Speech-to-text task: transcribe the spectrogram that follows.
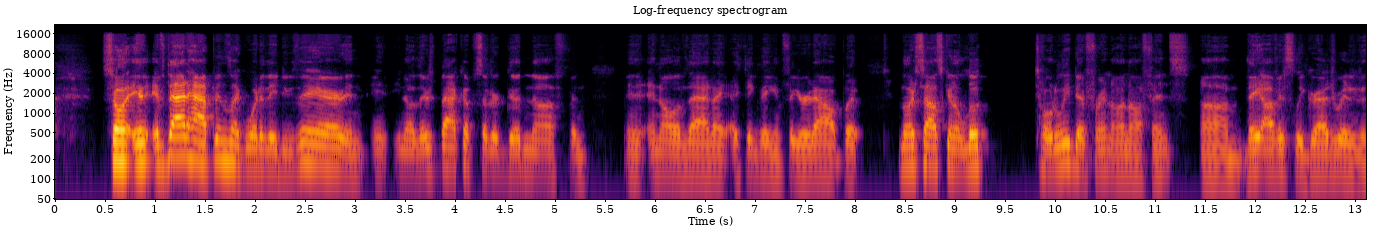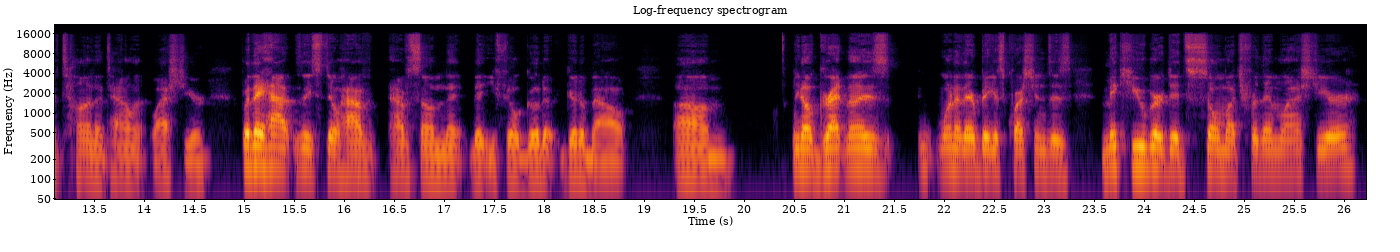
so if, if, that happens, like what do they do there? And, and, you know, there's backups that are good enough and and, and all of that. I, I, think they can figure it out. But North South's going to look totally different on offense. Um, they obviously graduated a ton of talent last year, but they have they still have have some that that you feel good good about. Um, you know, Gretna is one of their biggest questions. Is Mick Huber did so much for them last year.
